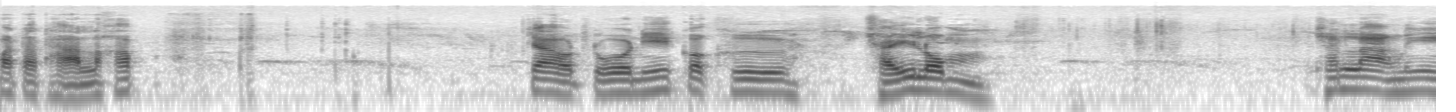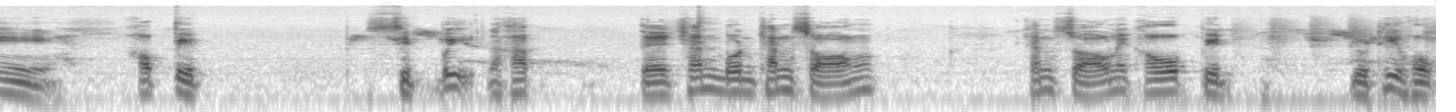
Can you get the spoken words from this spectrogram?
มาตรฐานแล้วครับ เจ้าตัวนี้ก็คือใช้ลม ชั้นล่างนี่เขาปิดสิบวินะครับ แต่ชั้นบนชั้นสองชั้นสองนี่เขาปิดอยู่ที่หก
